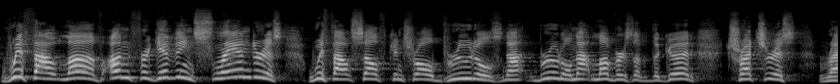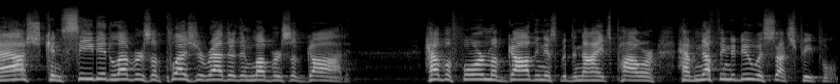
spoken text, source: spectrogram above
without love, unforgiving, slanderous, without self-control, brutal, not brutal, not lovers of the good, treacherous, rash, conceited, lovers of pleasure rather than lovers of God. Have a form of godliness but deny its power. Have nothing to do with such people.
